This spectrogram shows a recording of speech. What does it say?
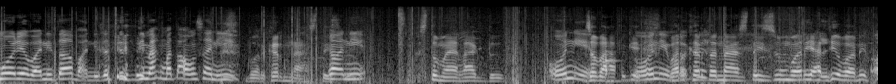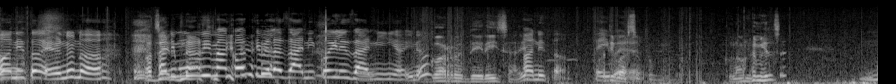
मऱ्यो भने त भन्ने त त्यो दिमागमा त आउँछ नि। भर्खर नाच्दै अनि कस्तो माया लाग्दो। हो नि जब आफू के भर्खर त नाच्दैछु मरिहाल्यो भने अनि त हेर्नु न। अनि। मुभीमा कति बेला जाने कहिले जाने होइन? गरेर धेरै छ है। अनि त त्यही भएर। भुलाउन मिल्छ? म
